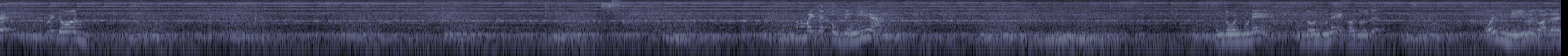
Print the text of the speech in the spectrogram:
ย ไม่โดน ไมกระตุกอย่างนี้อะมึงโดนกูแน่ มึงโดนกูแน่เขาดูเด็ดโอ้ยมึงหนีไปก่อนเลย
